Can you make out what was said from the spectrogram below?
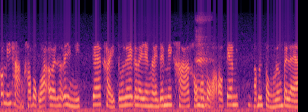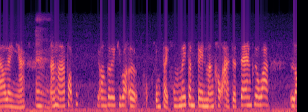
ก็มีถามเขาบอกว่าเออแล้วอย่างนี้แก้ไขตัวเลขอะไรยังไงได้ไหมคะเขาก็บอกว่าอ๋อแก้ไม่ได้แล้วมันส่งเรื่องไปแล้วอะไรอย่างเงี้ยอ่าอ่าฮะพอพี่ออนก็เลยคิดว่าเออสงสัยคงไม่จำเป็นมั้งเขาอาจจะแจ้งเพื่อว่าเรา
